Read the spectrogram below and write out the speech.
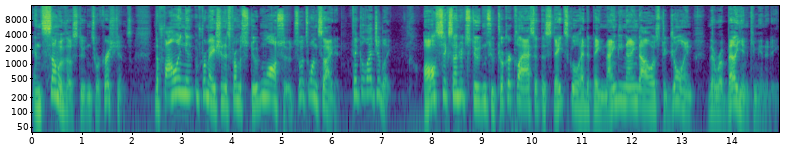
and some of those students were Christians. The following information is from a student lawsuit, so it's one sided. Think allegedly. All 600 students who took her class at the state school had to pay $99 to join the rebellion community.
